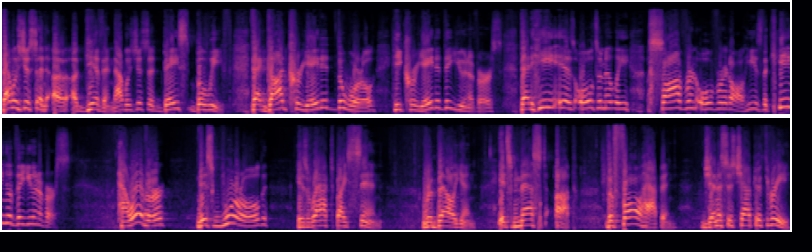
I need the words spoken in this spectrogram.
That was just an, a, a given. That was just a base belief that God created the world, He created the universe, that He is ultimately sovereign over it all. He is the king of the universe. However, this world is racked by sin, rebellion. It's messed up. The fall happened. Genesis chapter 3.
